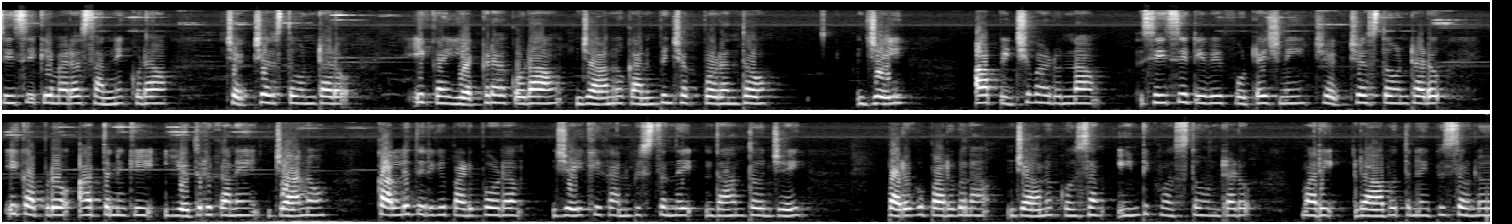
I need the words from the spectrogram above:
సీసీ కెమెరాస్ అన్నీ కూడా చెక్ చేస్తూ ఉంటాడు. ఇక ఎక్కడా కూడా జాను కనిపించకపోవడంతో జై ఆ పిచ్చివాడున్న సీసీటీవీ ఫుటేజ్ని చెక్ చేస్తూ ఉంటాడు. ఇక అప్పుడు అతనికి ఎదురుగానే జాను కళ్ళు తిరిగి పడిపోవడం జైకి కనిపిస్తుంది. దాంతో జై పరుగు పరుగున జాను కోసం ఇంటికి వస్తూ ఉంటాడు. మరి రాబోతున్న ఎపిసోడ్లో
